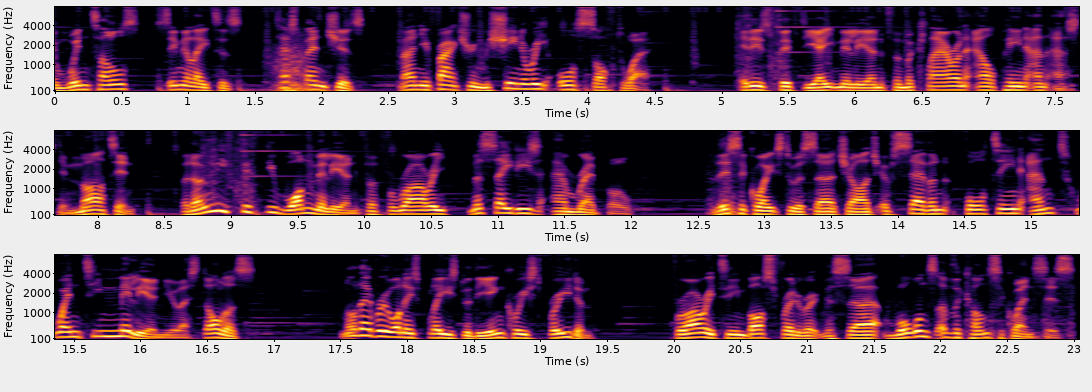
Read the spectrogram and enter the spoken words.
in wind tunnels, simulators, test benches, manufacturing machinery, or software. It is 58 million for McLaren, Alpine, and Aston Martin, but only 51 million for Ferrari, Mercedes, and Red Bull. This equates to a surcharge of 7, 14, and 20 million US dollars. Not everyone is pleased with the increased freedom. Ferrari team boss Frederic Vasseur warns of the consequences.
